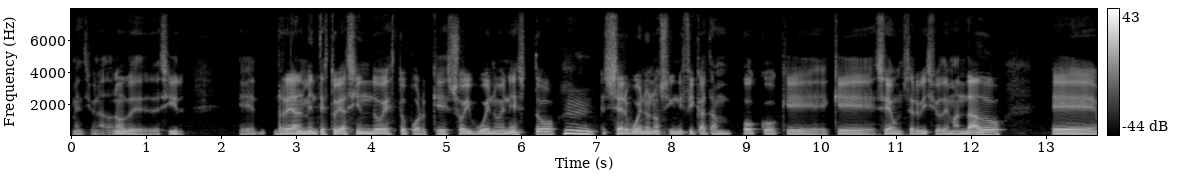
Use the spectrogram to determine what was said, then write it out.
mencionado, ¿no? De, decir, eh, realmente estoy haciendo esto porque soy bueno en esto. Hmm. Ser bueno no significa tampoco que, sea un servicio demandado. Eh,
